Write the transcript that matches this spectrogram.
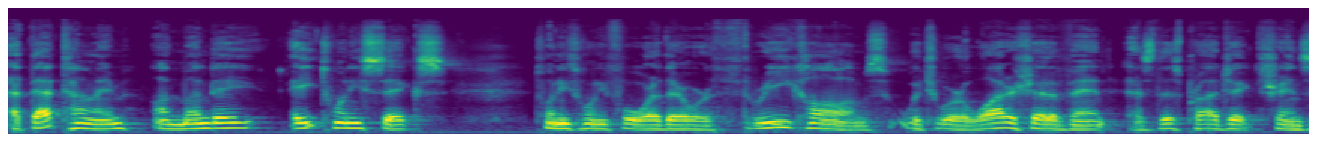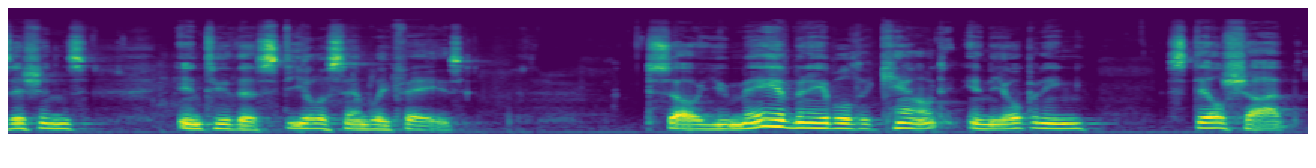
At that time, on Monday, 826, 2024, there were three columns, which were a watershed event as this project transitions into the steel assembly phase. So you may have been able to count in the opening still shot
